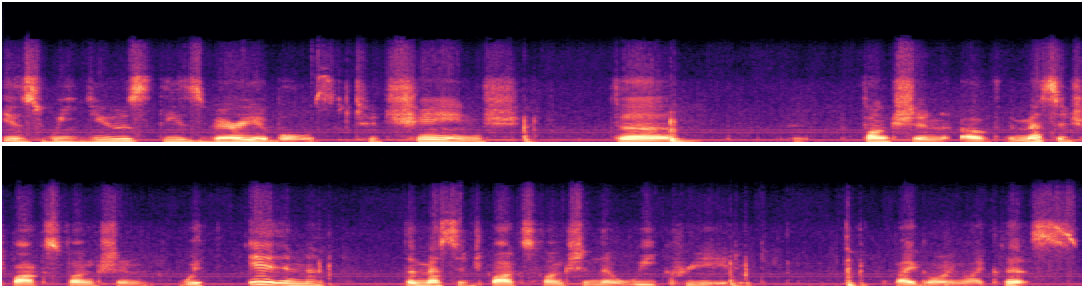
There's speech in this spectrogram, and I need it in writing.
is we use these variables to change the function of the message box function within the message box function that we created by going like this.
